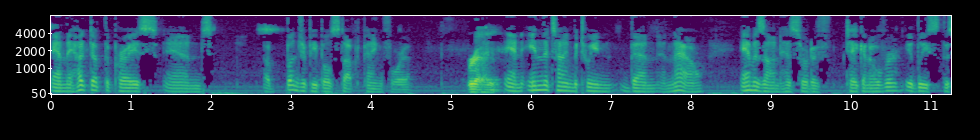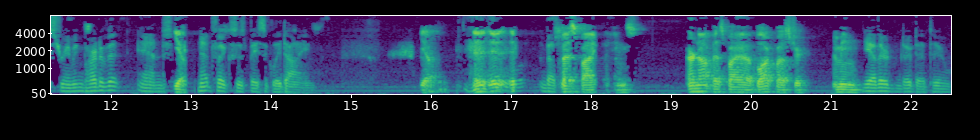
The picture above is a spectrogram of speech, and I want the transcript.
and they hiked up the price, and a bunch of people stopped paying for it. Right. And in the time between then and now, Amazon has sort of taken over, at least the streaming part of it, and Yeah. Netflix is basically dying. Yeah. It, it, it, Best Buy things, or not Best Buy, uh, Blockbuster. I mean, Yeah, they're they're dead too.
